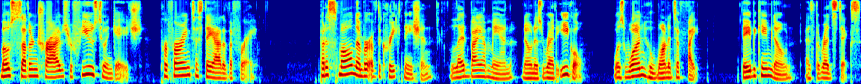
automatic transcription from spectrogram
Most southern tribes refused to engage, preferring to stay out of the fray. But a small number of the Creek Nation, led by a man known as Red Eagle, was one who wanted to fight. They became known as the Red Sticks.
